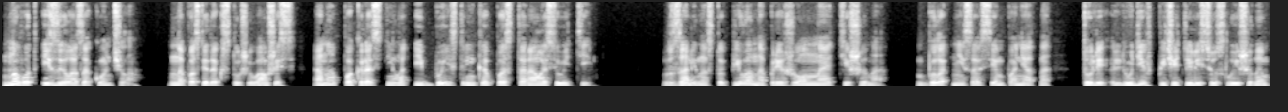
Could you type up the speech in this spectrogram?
Но вот и Зела закончила. Напоследок стушевавшись, она покраснела и быстренько постаралась уйти. В зале наступила напряженная тишина. Было не совсем понятно, то ли люди впечатлились услышанным,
